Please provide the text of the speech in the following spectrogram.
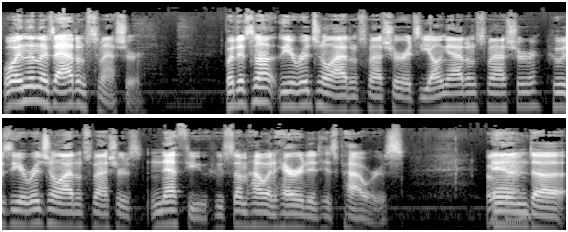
Well, and then there's Atom Smasher. But it's not the original Atom Smasher, it's young Atom Smasher, who is the original Atom Smasher's nephew, who somehow inherited his powers. Okay. And uh,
